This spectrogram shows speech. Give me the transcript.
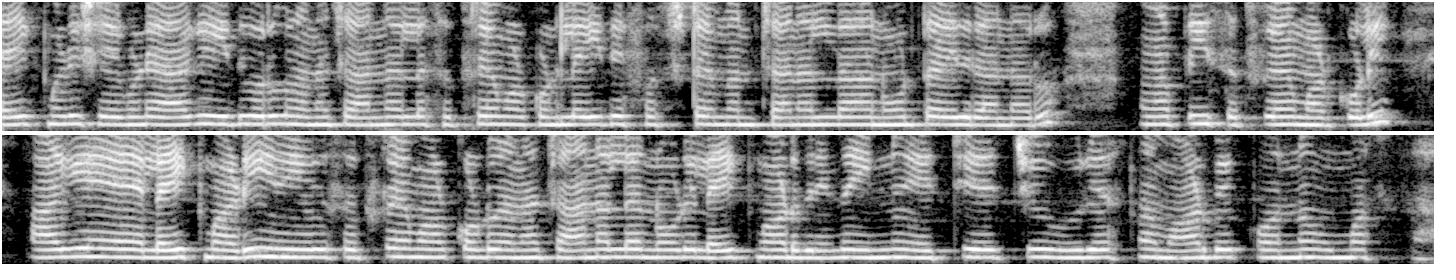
ಲೈಕ್ ಮಾಡಿ ಶೇರ್ ಮಾಡಿ. ಹಾಗೆ ಇದುವರೆಗೂ ನನ್ನ ಚಾನಲ್ನ ಸಬ್ಸ್ಕ್ರೈಬ್ ಮಾಡ್ಕೊಂಡಿಲ್ಲ, ಇದೇ ಫಸ್ಟ್ ಟೈಮ್ ನನ್ನ ಚಾನಲ್ನ ನೋಡ್ತಾ ಇದ್ದೀರಾ ಅನ್ನೋರು ಪ್ಲೀಸ್ ಸಬ್ಸ್ಕ್ರೈಬ್ ಮಾಡ್ಕೊಳ್ಳಿ. ಹಾಗೆ ಲೈಕ್ ಮಾಡಿ, ನೀವು ಸಬ್ಸ್ಕ್ರೈಬ್ ಮಾಡಿಕೊಂಡು ನನ್ನ ಚಾನಲ್ನ ನೋಡಿ ಲೈಕ್ ಮಾಡೋದ್ರಿಂದ ಇನ್ನೂ ಹೆಚ್ಚು ಹೆಚ್ಚು ವೀಡಿಯೋಸ್ನ ಮಾಡಬೇಕು ಅನ್ನೋ ಹುಮ್ಮಸ್ಸು ಸಹ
